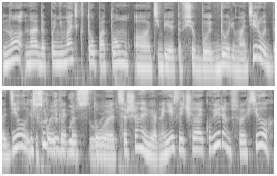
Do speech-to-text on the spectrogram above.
но надо понимать, кто потом э, тебе это все будет доремонтировать, доделывать, и, и сколько, сколько это, это стоит. стоит. Совершенно верно. Если человек уверен в своих силах,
